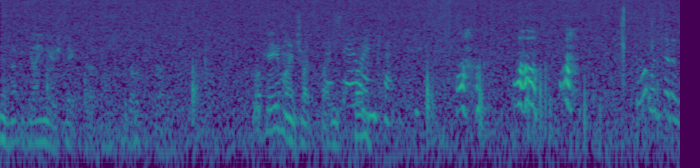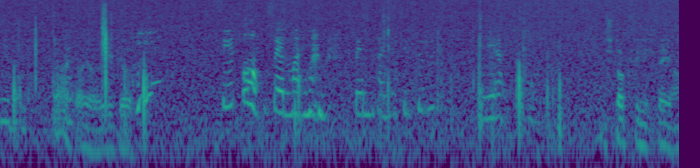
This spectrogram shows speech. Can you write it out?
Den habe ich eingesteckt. Okay, mein Schatz, dann komm. Da ist euer Video. ซีดโอ้เส้นใหม่มันเป็นอายุซีดซื้อเยีย Den Stock finde ich sehr, ja.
